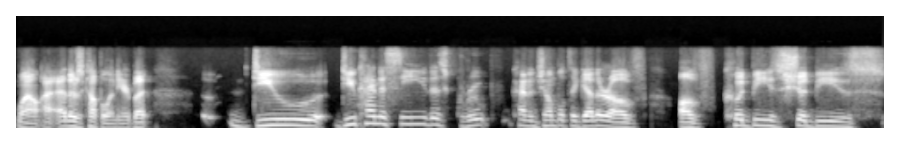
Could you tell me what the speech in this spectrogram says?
well, I, there's a couple in here, but do you do you kind of see this group kind of jumble together of of could be's, should be's?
